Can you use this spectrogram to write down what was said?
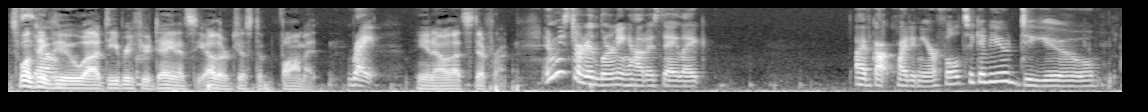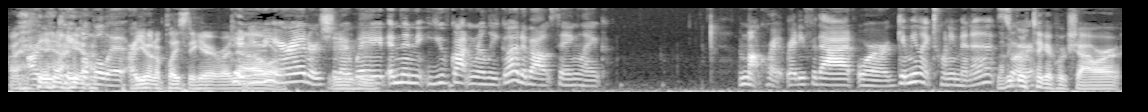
It's one thing to uh, debrief your day, and it's the other just to vomit. Right. You know, that's different. And we started learning how to say, like, I've got quite an earful to give you. Do you are you Yeah, capable? yeah. Of, Are you in a place to hear it right Can now? Can you or- hear it or should I wait? And then you've gotten really good about saying like I'm not quite ready for that or give me like 20 minutes Let me or go take a quick shower,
